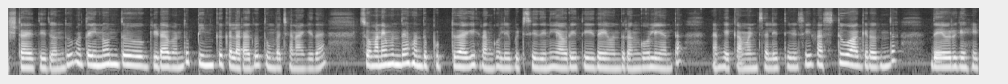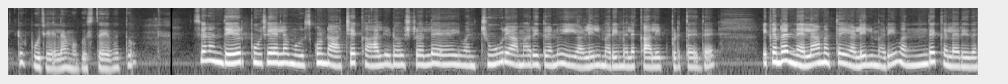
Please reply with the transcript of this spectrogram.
ಇಷ್ಟ ಆಯ್ತು ಇದೊಂದು. ಮತ್ತು ಇನ್ನೊಂದು ಗಿಡ ಬಂದು ಪಿಂಕ್ ಕಲರ್ ಅದು ತುಂಬ ಚೆನ್ನಾಗಿದೆ. ಸೊ ಮನೆ ಮುಂದೆ ಒಂದು ಪುಟ್ಟದಾಗಿ ರಂಗೋಲಿ ಬಿಡಿಸಿದ್ದೀನಿ. ಯಾವ ರೀತಿ ಇದೆ ಒಂದು ರಂಗೋಲಿ ಅಂತ ನನಗೆ ಕಮೆಂಟ್ಸಲ್ಲಿ ತಿಳಿಸಿ. ಫಸ್ಟು ಆಗಿರೋದ್ರಿಂದ ದೇವರಿಗೆ ಇಟ್ಟು ಪೂಜೆ ಎಲ್ಲ ಮುಗಿಸ್ತಾ ಇವತ್ತು. ಸೊ, ನಾನು ದೇವ್ರ ಪೂಜೆ ಎಲ್ಲ ಮುಗಿಸ್ಕೊಂಡು ಆಚೆ ಕಾಲಿಡೋ ಅಷ್ಟರಲ್ಲೇ ಒಂದು ಚೂರು ಯಾಮಾರಿದ್ರೂ ಈ ಅಳಿಲ್ ಮರಿ ಮೇಲೆ ಕಾಲಿಟ್ಬಿಡ್ತಾ ಇದ್ದೆ. ಯಾಕಂದರೆ ನೆಲ ಮತ್ತು ಅಳಿಲ್ ಮರಿ ಒಂದೇ ಕಲರ್ ಇದೆ.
